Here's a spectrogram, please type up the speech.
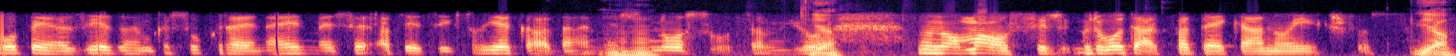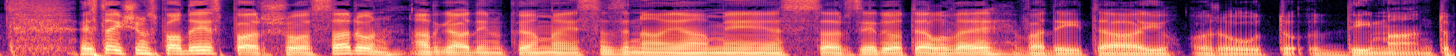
kopējā ziedojuma, kas Ukrainai ir, mēs attiecīgi to iegādājamies mm -hmm. un nosūtam, jo Jā. nu, no malas ir grūtāk pateikt, kā no iekšpuses. Jā, es teikšu jums paldies par šo sarunu. Atgādinu, ka mēs sazinājāmies ar Ziedot LV vadītāju Rūtu Dimantu.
